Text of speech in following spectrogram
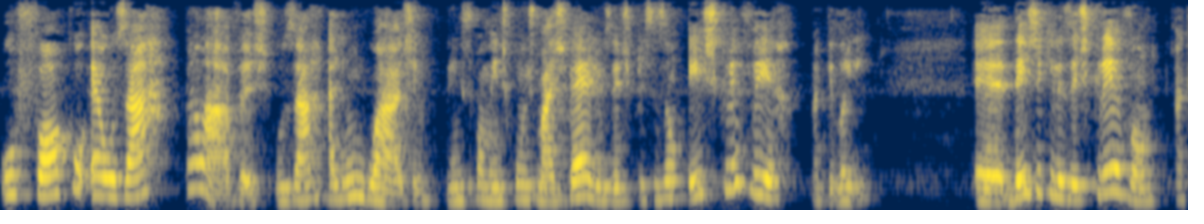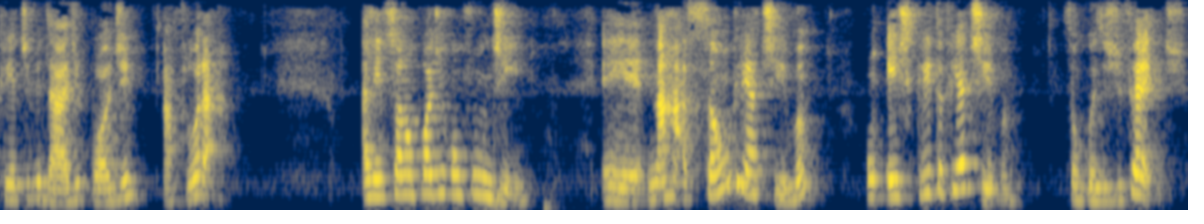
o foco é usar palavras, usar a linguagem. Principalmente com os mais velhos, eles precisam escrever aquilo ali. É, desde que eles escrevam, a criatividade pode aflorar. A gente só não pode confundir é, narração criativa com escrita criativa. São coisas diferentes.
